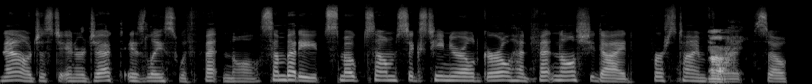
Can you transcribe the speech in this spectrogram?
now, just to interject, is laced with fentanyl. Somebody smoked some 16 year old girl had fentanyl. She died first time for uh, it. So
